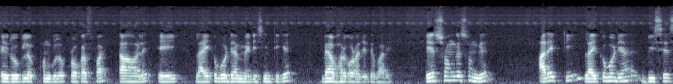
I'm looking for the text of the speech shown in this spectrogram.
এই রোগ লক্ষণগুলো প্রকাশ পায়, তাহলে এই লাইকোবোডিয়াম মেডিসিনটিকে ব্যবহার করা যেতে পারে। এর সঙ্গে সঙ্গে আরেকটি লাইকোবোডিয়াম বিশেষ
